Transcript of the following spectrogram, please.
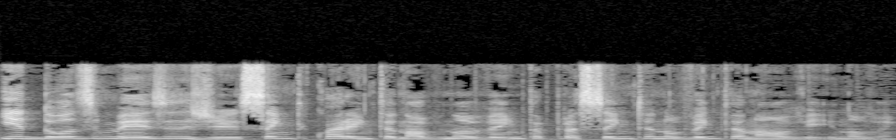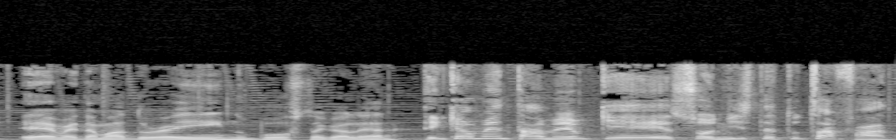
e 12 meses de R$ 149,90 para R$ 199,90. É, vai dar uma dor aí, hein, no bolso da galera. Tem que aumentar mesmo, porque sonista é tudo safado.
